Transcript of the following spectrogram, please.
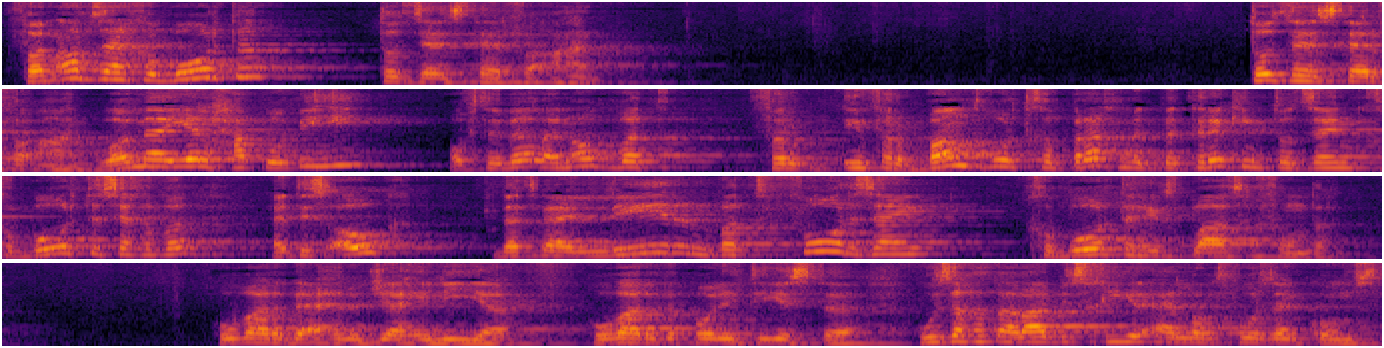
vanaf zijn geboorte tot zijn sterven aan. Tot zijn sterven aan. Wama yalhaqu bihi, oftewel en ook wat in verband wordt gebracht met betrekking tot zijn geboorte, zeggen we, het is ook dat wij leren wat voor zijn geboorte heeft plaatsgevonden. Hoe waren de Ahlul Jahiliya? Hoe waren de polytheïsten? Hoe zag het Arabisch Schiereiland voor zijn komst?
